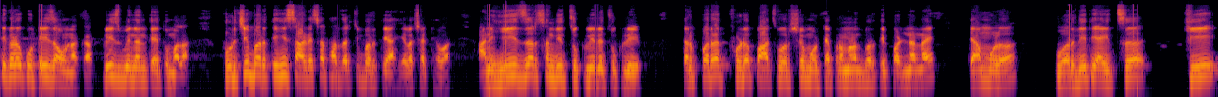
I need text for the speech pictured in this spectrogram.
तिकडं कुठेही जाऊ नका. प्लीज विनंती आहे तुम्हाला. पुढची भरती ही साडेसात हजारची भरती आहे. लक्षात ठेवा. आणि ही जर संधी चुकली रे चुकली तर परत पुढे पाच वर्ष मोठ्या प्रमाणात भरती पडणार नाही. त्यामुळं वर्दीत यायचं की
